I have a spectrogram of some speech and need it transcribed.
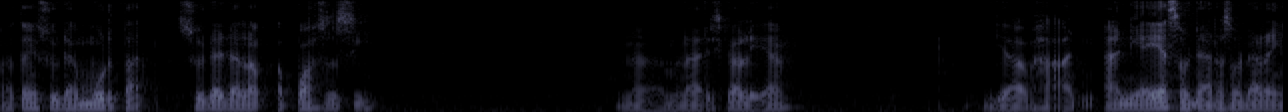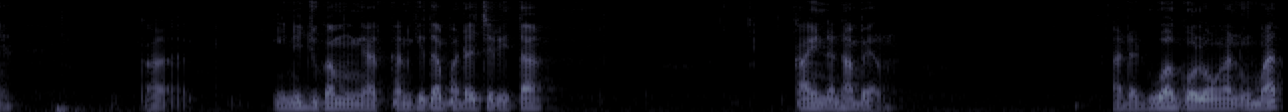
Atau yang sudah murtad, sudah dalam apostasy. Nah, menarik sekali ya. Dia aniaya saudara-saudaranya. Ini juga mengingatkan kita pada cerita Kain dan Habel. Ada dua golongan umat.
